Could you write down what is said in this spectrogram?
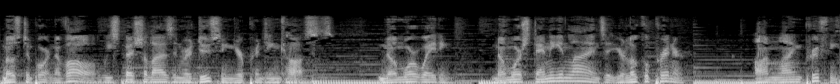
Most important of all, we specialize in reducing your printing costs. No more waiting. No more standing in lines at your local printer. Online proofing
